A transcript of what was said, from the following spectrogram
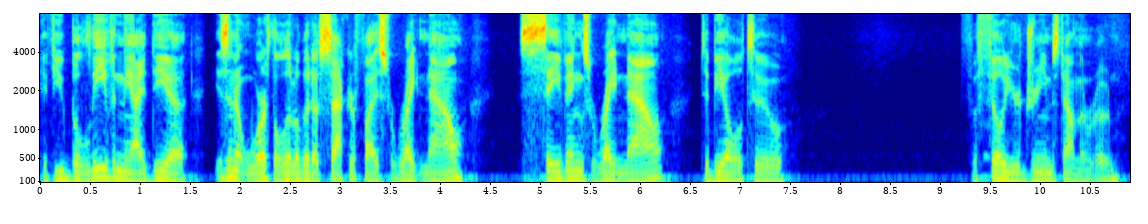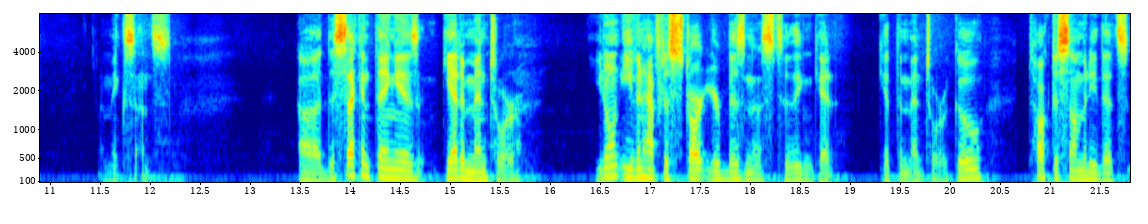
if you believe in the idea, isn't it worth a little bit of sacrifice right now, savings right now to be able to fulfill your dreams down the road. That makes sense. Uh, the second thing is get a mentor. You don't even have to start your business to then get get the mentor. Go talk to somebody that's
